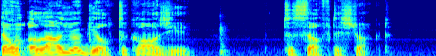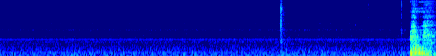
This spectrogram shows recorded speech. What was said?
Don't allow your guilt to cause you to self destruct.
